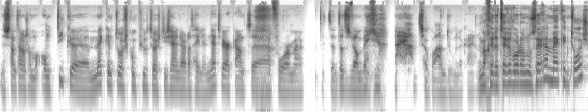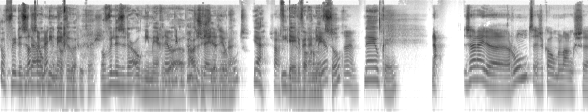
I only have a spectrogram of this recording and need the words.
Er staan trouwens allemaal antieke Macintosh-computers. Die zijn daar dat hele netwerk aan het eh, vormen. Dat, dat is wel een beetje... Nou ja, het is ook wel aandoenlijk eigenlijk. Mag je dat tegenwoordig nog zeggen, Macintosh? Of willen ze dat daar ook niet mee Macintosh-computers. Of willen ze daar ook niet mee Nee, want die computers deden het heel goed. Ja, die deden verder niks, toch? Nee, oké. Ze rijden rond en ze komen langs eh,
